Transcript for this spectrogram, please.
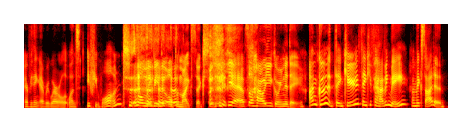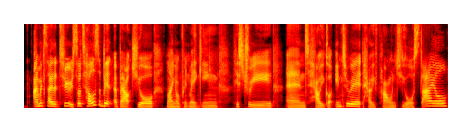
everything everywhere all at once if you want. well, maybe in the open mic section. yeah. So, how are you going today? I'm good. Thank you. Thank you for having me. I'm excited. I'm excited too. So tell us a bit about your lino printmaking history and how you got into it, how you found your style.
